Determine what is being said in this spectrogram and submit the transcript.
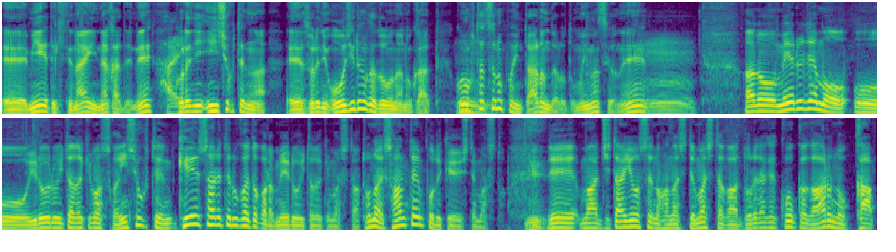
えー、見えてきてない中でね、はい、これに飲食店が、えー、それに応じるのかどうなのか、この2つのポイントあるんだろうと思いますよね。あのメールでもおいろいろいただきますが、飲食店経営されてる方からメールをいただきました。都内3店舗で経営してますと。ええ、で、まあ時短要請の話出ましたが、どれだけ効果があるのか、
